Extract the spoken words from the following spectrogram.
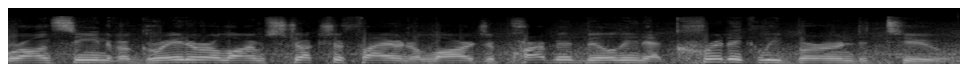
We're on scene of a greater alarm structure fire in a large apartment building that critically burned too.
